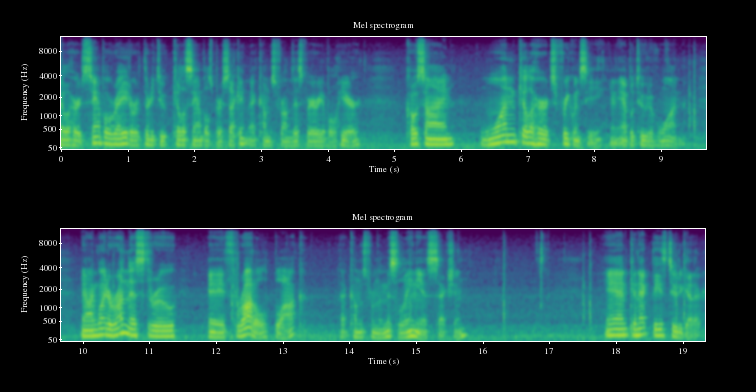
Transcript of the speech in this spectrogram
kilohertz sample rate or 32 kilosamples per second that comes from this variable here cosine 1 kilohertz frequency, an amplitude of 1. Now I'm going to run this through a throttle block that comes from the miscellaneous section and connect these two together.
